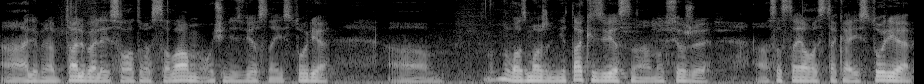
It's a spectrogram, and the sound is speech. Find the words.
Али ибн Аби Талиб, алейхиссалату вассалам, очень известная история, ну, возможно, не так известна, но все же состоялась такая история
